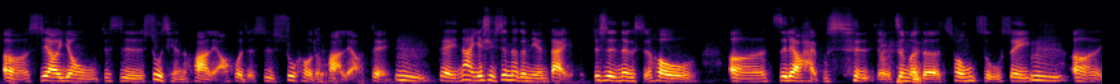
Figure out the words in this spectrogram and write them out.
呃，是要用就是术前的化疗，或者是术后的化疗，对，嗯，对，那也许是那个年代，就是那个时候，呃，资料还不是 有这么的充足，所以，嗯，呃，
